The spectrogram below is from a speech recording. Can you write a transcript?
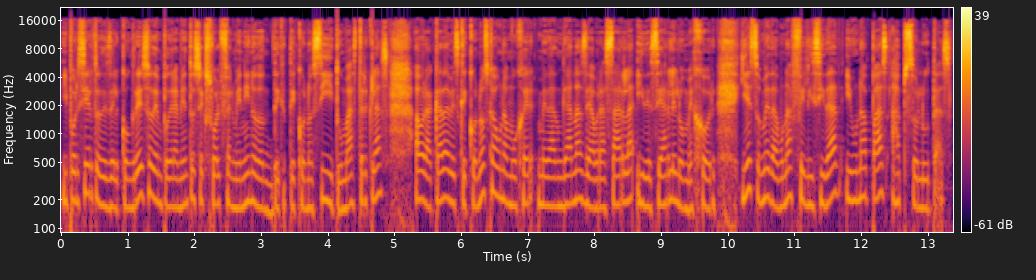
Y por cierto, desde el Congreso de Empoderamiento Sexual Femenino donde te conocí y tu masterclass, ahora cada vez que conozco a una mujer me dan ganas de abrazarla y desearle lo mejor. Y eso me da una felicidad y una paz absolutas.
